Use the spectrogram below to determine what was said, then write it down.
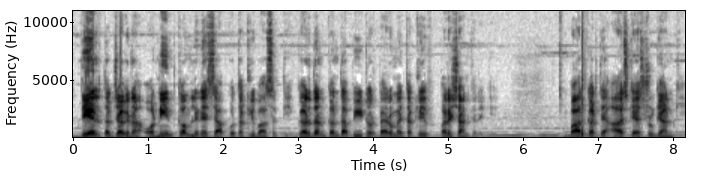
देर तक जगना और नींद कम लेने से आपको तकलीफ़ आ सकती है। गर्दन, कंधा, पीठ और पैरों में तकलीफ़ परेशान करेगी। बात करते हैं आज के एस्ट्रो ज्ञान की।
